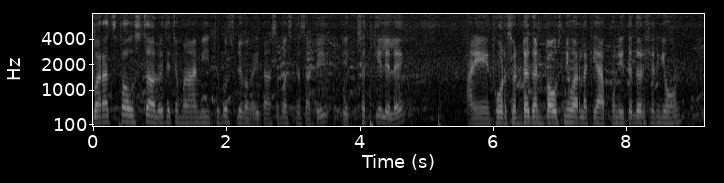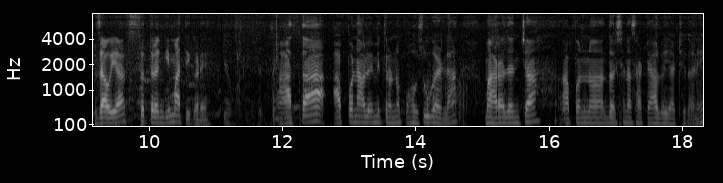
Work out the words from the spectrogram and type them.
बराच पाऊस चालू आहे त्याच्यामुळे आम्ही इथं बसलोय बघा इथं असं बसण्यासाठी एक छत केलेलं आहे. आणि थोडंसं डगन पाऊस निवारला की आपण इथं दर्शन घेऊन जाऊया सतरंगी मातीकडे. आता आपण आलोय मित्रांनो पाऊस उघडला. महाराजांच्या आपण दर्शनासाठी आलो या ठिकाणी.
